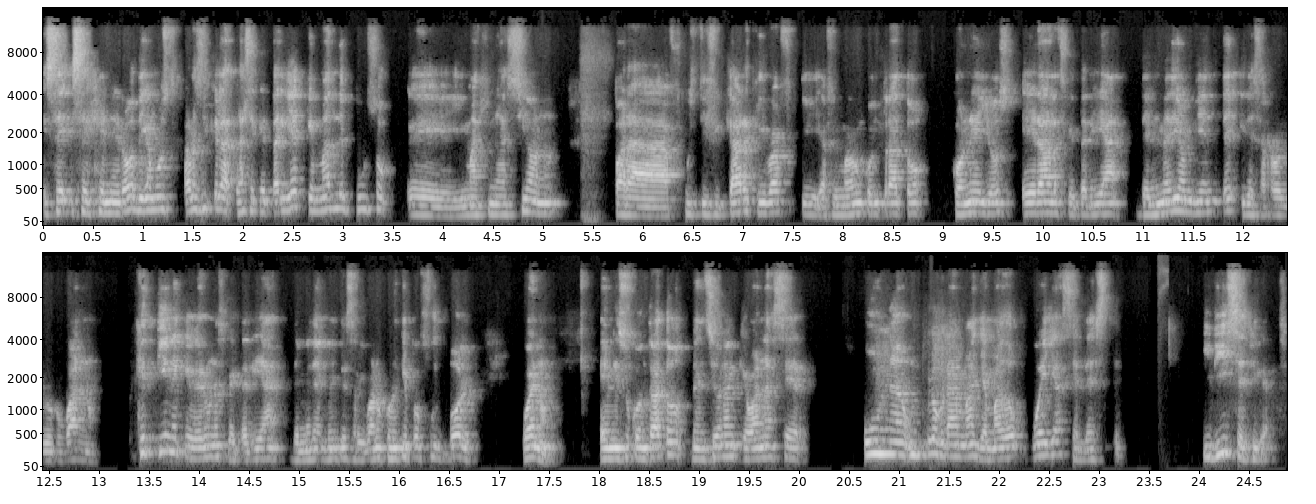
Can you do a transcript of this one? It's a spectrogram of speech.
Se, se generó, digamos, ahora sí que la, la secretaría que más le puso eh, imaginación para justificar que iba a firmar un contrato con ellos era la Secretaría del Medio Ambiente y Desarrollo Urbano. ¿Qué tiene que ver una Secretaría de Medio Ambiente y Desarrollo Urbano con un equipo de fútbol? Bueno, en su contrato mencionan que van a hacer una, un programa llamado Huella Celeste. Y dice, fíjate,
